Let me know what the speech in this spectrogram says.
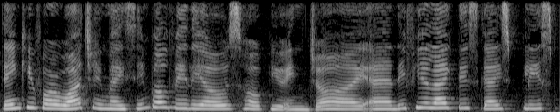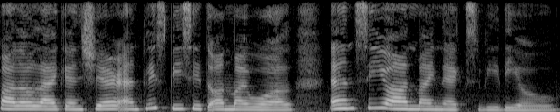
Thank you for watching my simple videos. Hope you enjoy. And if you like this guys, please follow, like, and share. And please visit on my wall. And see you on my next video.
